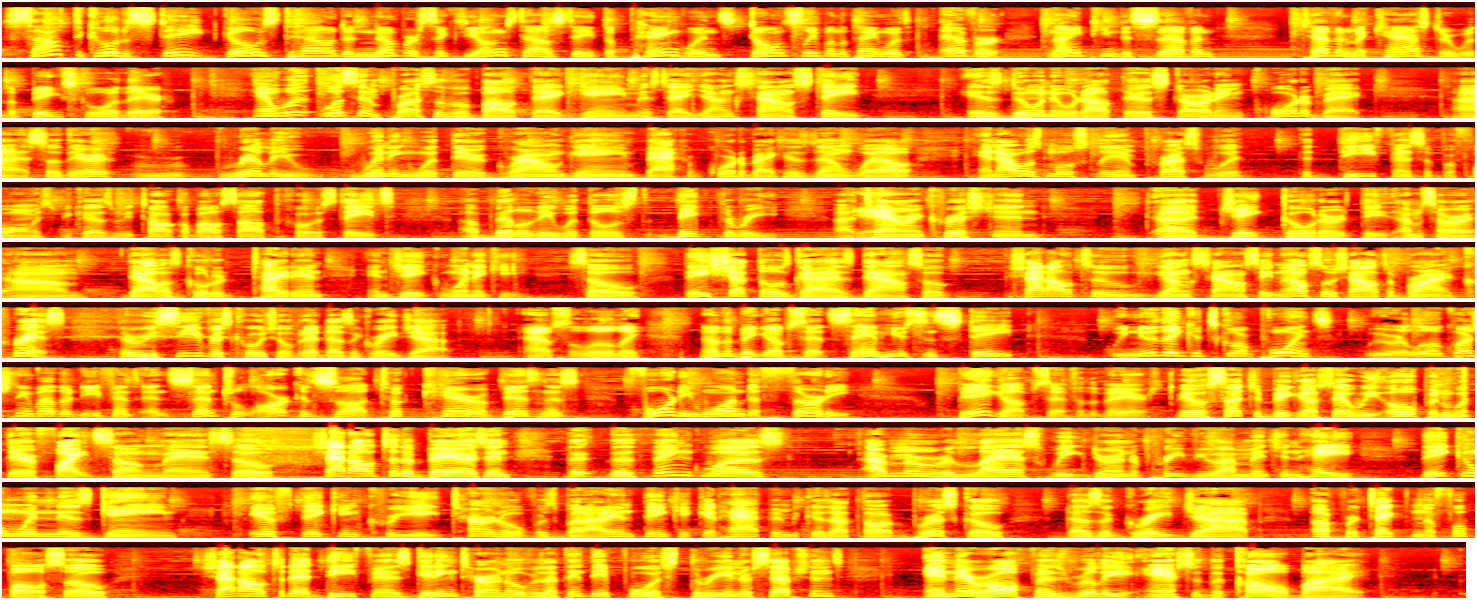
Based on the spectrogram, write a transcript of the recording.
South Dakota State goes down to number six Youngstown State. The Penguins don't sleep on the Penguins ever, 19 to seven. Tevin McCaster with a big score there. And what, what's impressive about that game is that Youngstown State is doing it without their starting quarterback. Uh, so they're r- really winning with their ground game. Backup quarterback has done well, and I was mostly impressed with the defensive performance because we talk about South Dakota State's ability with those big three: uh, yeah. Taryn Christian, uh, Jake Goedert, the I'm sorry, um, Dallas Goedert tight end, and Jake Wieneke. So they shut those guys down. So shout out to Youngstown State and also shout out to Brian Chris, the receivers coach over there, does a great job. Absolutely. Another big upset, Sam Houston State. We knew they could score points. We were a little questioning about their defense, and Central Arkansas took care of business 41 to 30. Big upset for the Bears. It was such a big upset. We opened with their fight song, man. So shout out to the Bears. And the, the thing was, I remember last week during the preview, I mentioned, hey, they can win this game if they can create turnovers. But I didn't think it could happen because I thought Briscoe does a great job of protecting the football. So shout out to that defense getting turnovers. I think they forced three interceptions, and their offense really answered the call by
